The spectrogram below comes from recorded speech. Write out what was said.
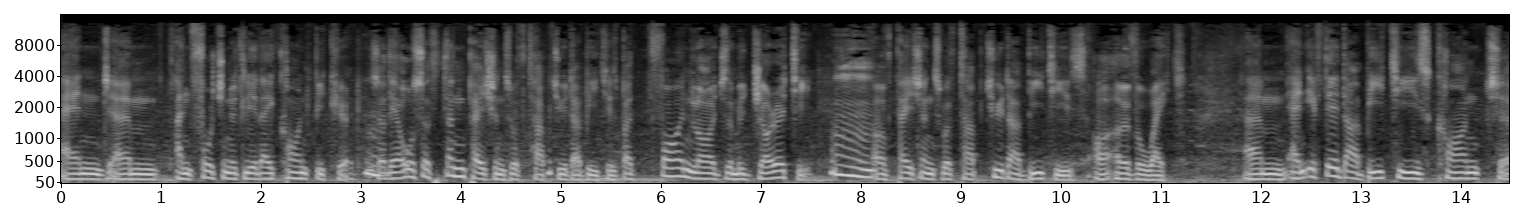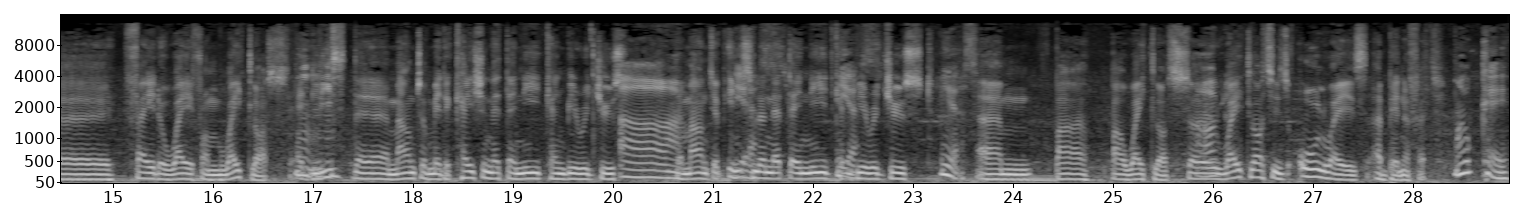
and um, unfortunately, they can't be cured. Hmm. So, there are also thin patients with type 2 diabetes, but far and large, the majority hmm. of patients with type 2 diabetes are overweight. Um, and if their diabetes can't uh, fade away from weight loss, at least the amount of medication that they need can be reduced. Ah, the amount of insulin yes. that they need can be reduced Yes. um, by by weight loss. So right. weight loss is always a benefit. Okay.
